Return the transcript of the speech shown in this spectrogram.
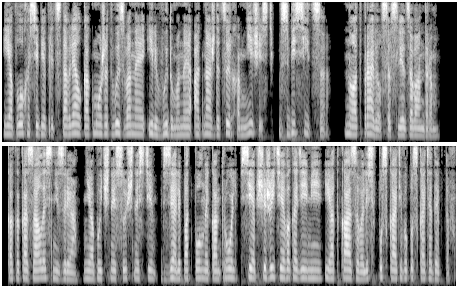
Я плохо себе представлял, как может вызванная или выдуманная однажды цирхом нечисть взбеситься, но отправился вслед за Вандером. Как оказалось, не зря. Необычные сущности взяли под полный контроль все общежития в Академии и отказывались впускать и выпускать адептов.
